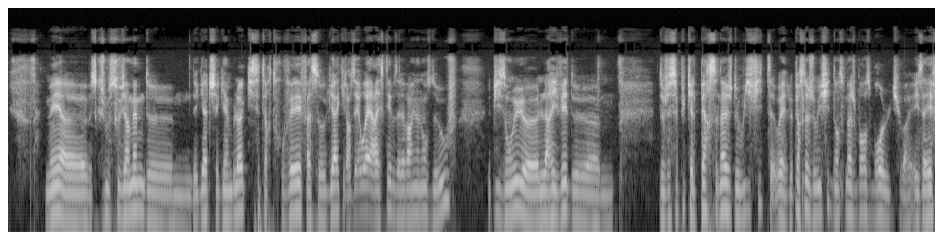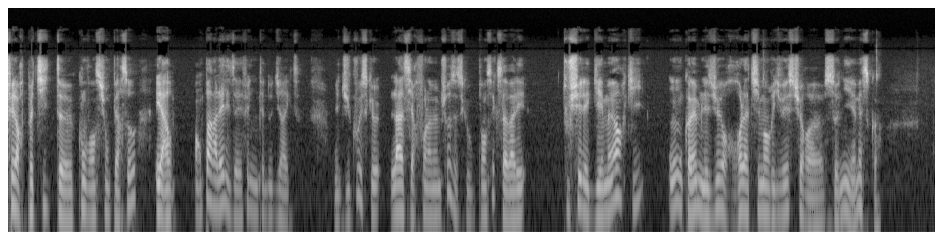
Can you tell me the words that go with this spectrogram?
mais euh, parce que je me souviens même de des gars de chez Gameblog qui s'étaient retrouvés face aux gars qui leur disaient ouais restez vous allez avoir une annonce de ouf et puis ils ont eu euh, l'arrivée de euh, de je sais plus quel personnage de Wii Fit, ouais, le personnage de Wii Fit dans Smash Bros Brawl, tu vois. Et ils avaient fait leur petite euh, convention perso, et à- en parallèle, ils avaient fait le Nintendo Direct. Mais du coup, est-ce que là, s'ils refont la même chose, est-ce que vous pensez que ça va aller toucher les gamers qui ont quand même les yeux relativement rivés sur euh, Sony et MS, quoi?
